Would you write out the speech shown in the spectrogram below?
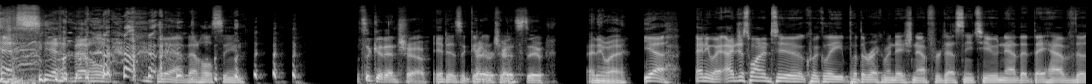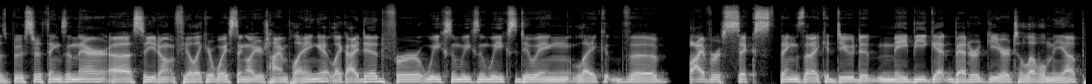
Yes. Yeah. That whole. Yeah. That whole scene. That's a good intro. It is a good Credit intro. credits too. Anyway, Yeah. Anyway, I just wanted to quickly put the recommendation out for Destiny 2 now that they have those booster things in there, uh, so you don't feel like you're wasting all your time playing it like I did for weeks and weeks and weeks doing like the five or six things that I could do to maybe get better gear to level me up.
